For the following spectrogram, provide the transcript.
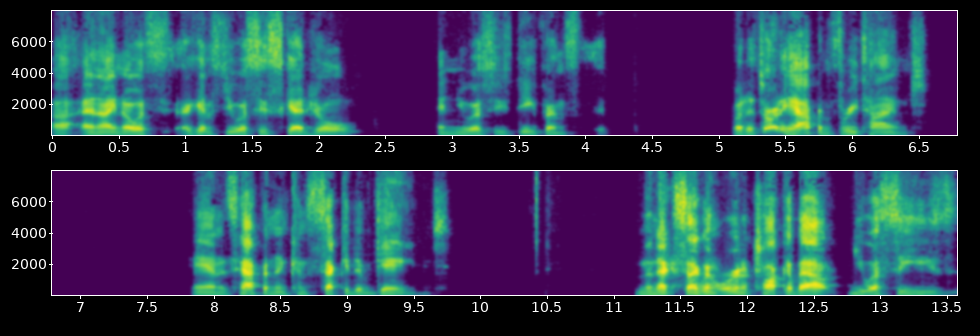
uh, and I know it's against USC's schedule and USC's defense but it's already happened three times. and it's happened in consecutive games. In the next segment, we're going to talk about USC's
